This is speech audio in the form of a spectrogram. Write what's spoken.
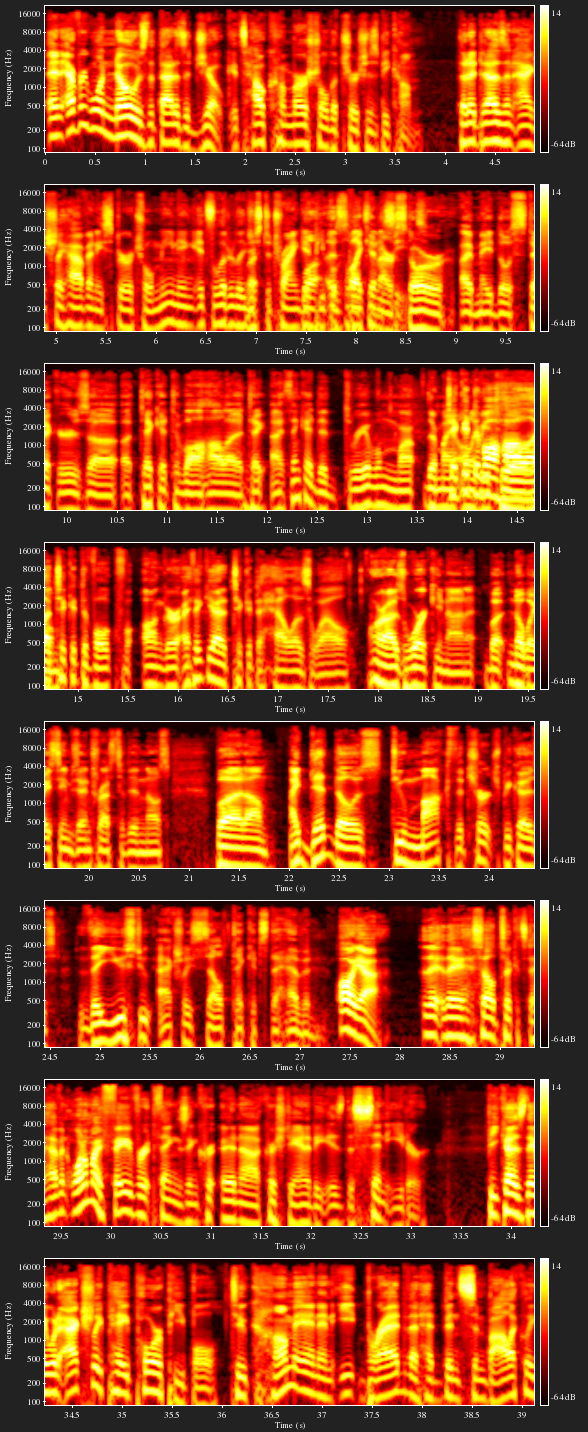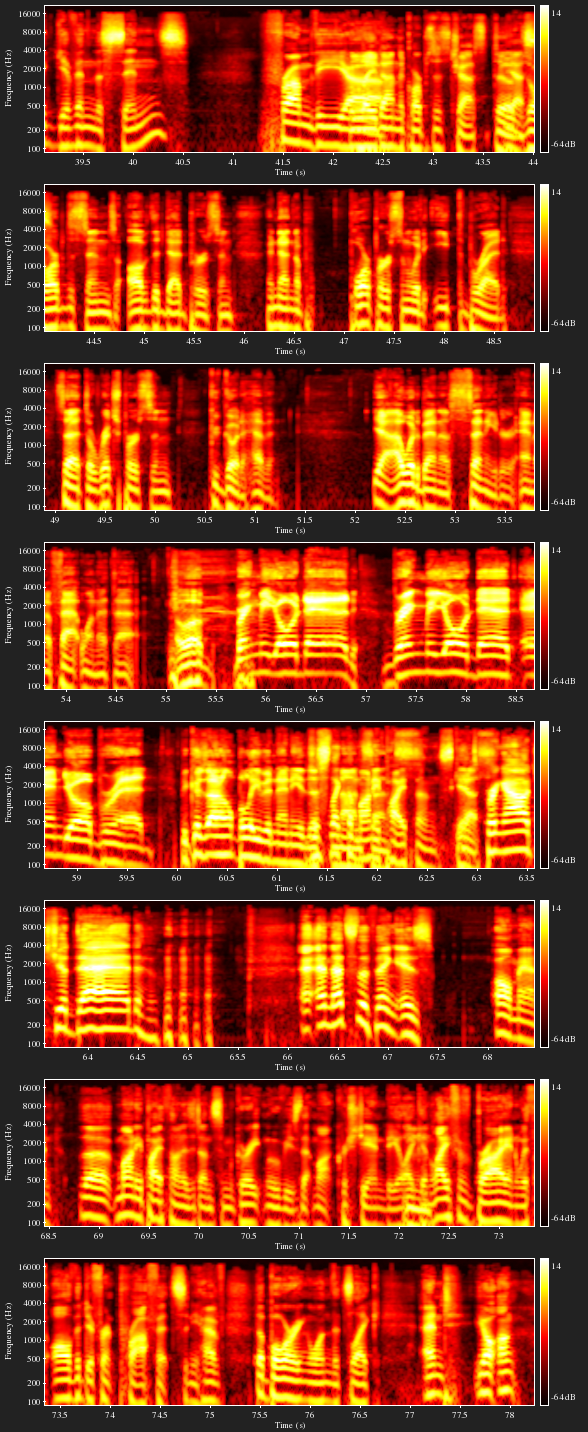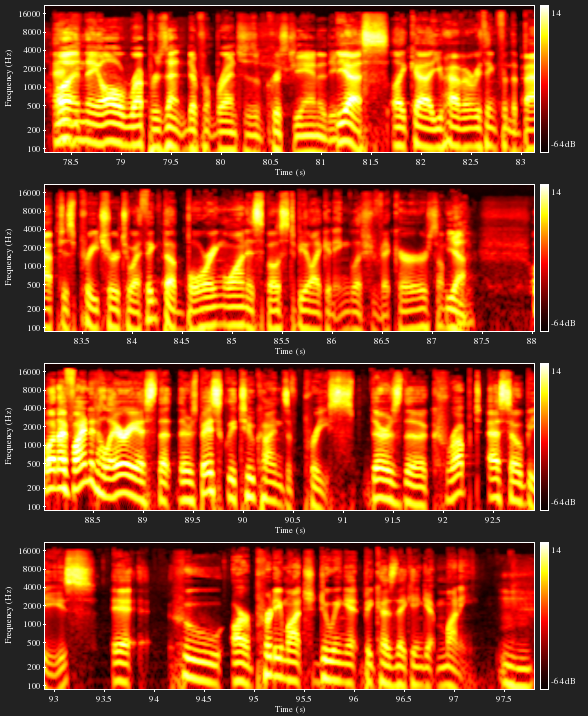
and everyone knows that that is a joke. It's how commercial the church has become. That it doesn't actually have any spiritual meaning. It's literally just to try and get well, people. it's like in our store. I made those stickers. Uh, a ticket to Valhalla. a I think I did three of them. There might Ticket to be two of Valhalla, ticket to Folkvangr. I think you had a ticket to Hell as well. or I was working on it, but nobody seems interested in those. But um, I did those to mock the church because they used to actually sell tickets to heaven. Oh yeah, they they sell tickets to heaven. One of my favorite things in in uh, Christianity is the sin eater, because they would actually pay poor people to come in and eat bread that had been symbolically given the sins from the uh, laid on the corpse's chest to yes. absorb the sins of the dead person, and then the p- poor person would eat the bread so that the rich person could go to heaven. Yeah, I would have been a sin eater and a fat one at that. Oh, bring me your dead, bring me your dead and your bread, because I don't believe in any of this. just like the Monty. Python skits. Yes. Bring out your dad. and, and that's the thing is, oh man, the Monty Python has done some great movies that mock Christianity, like Mm. in Life of Brian with all the different prophets, and you have the boring one that's like, and you know, un- and oh, and they all represent different branches of Christianity. Yes, like uh, you have everything from the Baptist preacher to I think the boring one is supposed to be like an English vicar or something. Yeah. Well, and I find it hilarious that there's basically two kinds of priests. There's the corrupt SOBs eh, who are pretty much doing it because they can get money. Mm-hmm.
